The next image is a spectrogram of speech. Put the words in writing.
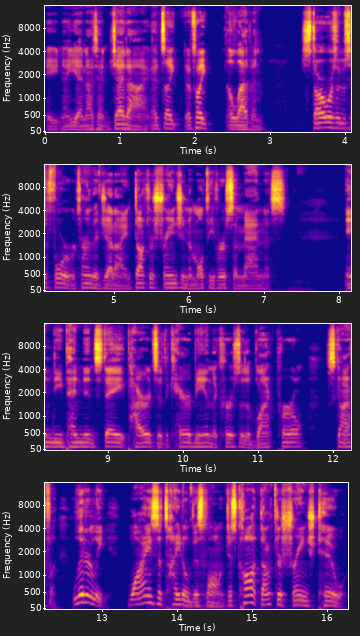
eight, nine, yeah, nine, ten Jedi. That's like that's like eleven. Star Wars Episode Four: Return of the Jedi, Doctor Strange in the Multiverse of Madness, Independence Day, Pirates of the Caribbean, The Curse of the Black Pearl, Skyfall. Literally, why is the title this long? Just call it Doctor Strange Two.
